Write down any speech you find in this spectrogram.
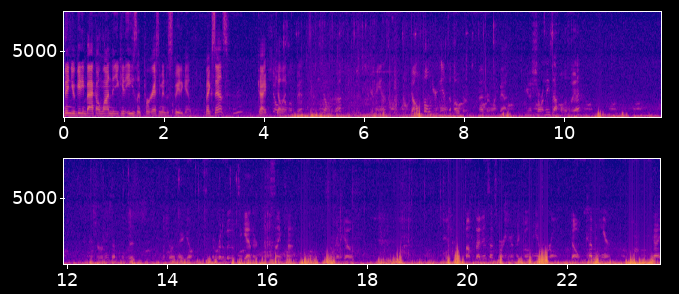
then you're getting back online, then you can easily progress him into speed again. Make sense? Okay, kill it. Shoulder up, your hands. Don't fold your hands over, under like that. You're gonna shorten these up a little bit. Shorten these up a little bit. Shorten, there you go. And we're gonna move them together at the same time. So we're gonna go bump that inside spur. You're gonna take both hands across. Don't come in here. Okay?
